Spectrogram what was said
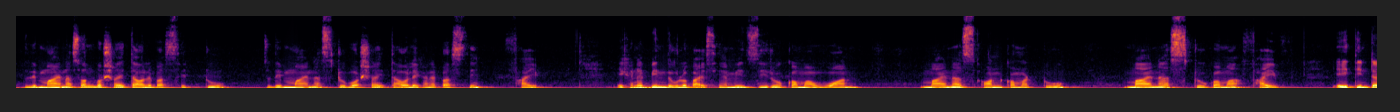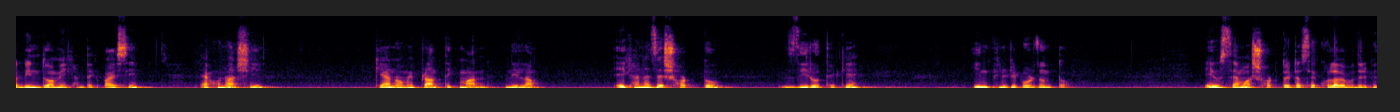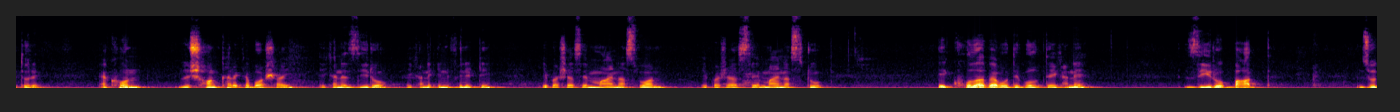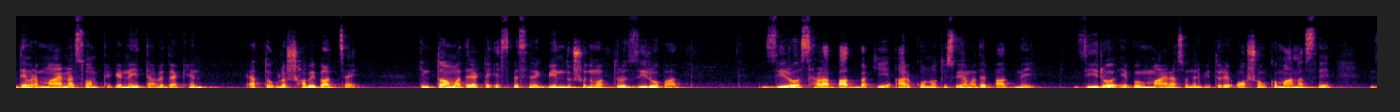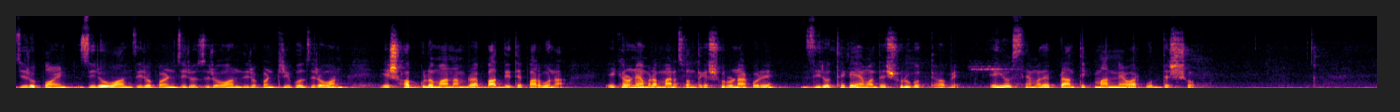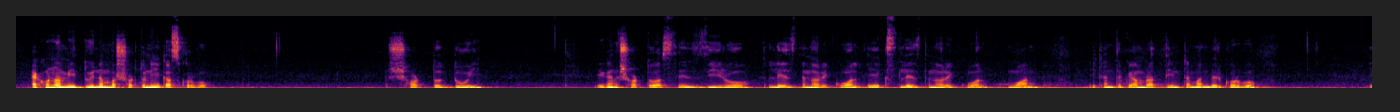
যদি মাইনাস ওয়ান বসাই, তাহলে পাচ্ছি টু যদি মাইনাস টু বসাই, তাহলে এখানে পাচ্ছি ফাইভ এখানে বিন্দুগুলো পাইছি আমি zero comma one minus one comma two minus two comma five এই তিনটা বিন্দু আমি এখান থেকে পাইছি। এখন আসি, কেন আমি প্রান্তিক মান নিলাম? এখানে যে শর্ত জিরো থেকে ইনফিনিটি পর্যন্ত। এই হচ্ছে আমার শর্ত এটা হচ্ছে খোলা ব্যবধির ভিতরে। এখন যদি সংখ্যা রেখা বসাই, এখানে জিরো এখানে ইনফিনিটি এপাশে আছে মাইনাস ওয়ান এপাশে আছে মাইনাস টু এই খোলা ব্যবধি বলতে এখানে জিরো বাদ। যদি আমরা মাইনাস ওয়ান থেকে নেই, তাহলে দেখেন এতগুলো সবই বাদ যায়। কিন্তু আমাদের একটা স্পেসিফিক বিন্দু শুধুমাত্র জিরো বাদ। জিরো ছাড়া বাদ বাকি আর কোনো কিছুই আমাদের বাদ নেই। জিরো এবং মাইনাস ওয়ানের ভিতরে অসংখ্য মান আছে zero point zero one zero point zero zero one zero point triple zero one এই সবগুলো মান আমরা বাদ দিতে পারব না। এই কারণে আমরা মাইনাস ওয়ান থেকে শুরু না করে জিরো থেকে আমাদের শুরু করতে হবে। এই হচ্ছে আমাদের প্রান্তিক মান নেওয়ার উদ্দেশ্য। এখন আমি দুই নম্বর শর্ত নিয়ে কাজ করব। শর্ত দুই, এখানে শর্ত আছে zero less than or equal X less than or equal one এখান থেকে আমরা তিনটা মান বের করব।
